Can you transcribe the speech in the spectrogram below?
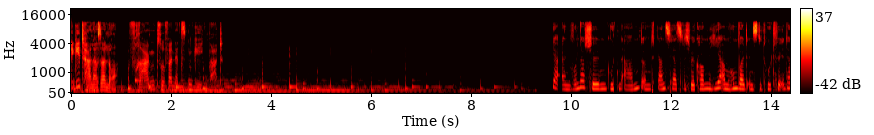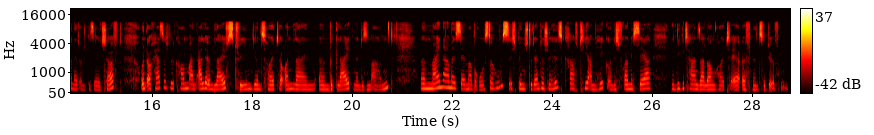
Digitaler Salon. Fragen zur vernetzten Gegenwart. Ja, einen wunderschönen guten Abend und ganz herzlich willkommen hier am Humboldt-Institut für Internet und Gesellschaft und auch herzlich willkommen an alle im Livestream, die uns heute online ähm, begleiten in diesem Abend. Ähm, mein Name ist Selma Brosterhus, ich bin studentische Hilfskraft hier am HIC und ich freue mich sehr, den digitalen Salon heute eröffnen zu dürfen.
